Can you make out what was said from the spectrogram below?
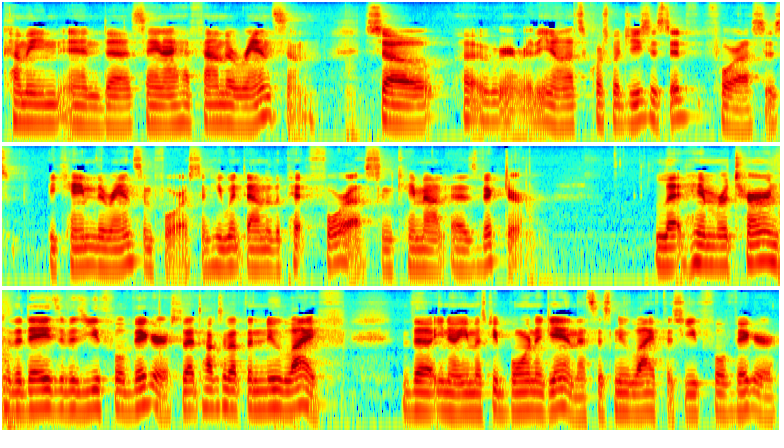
coming and uh, saying, I have found a ransom. So, uh, you know, that's of course what Jesus did for us, is became the ransom for us. And he went down to the pit for us and came out as victor. Let him return to the days of his youthful vigor. So that talks about the new life. The, you know, you must be born again. That's this new life, this youthful vigor.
